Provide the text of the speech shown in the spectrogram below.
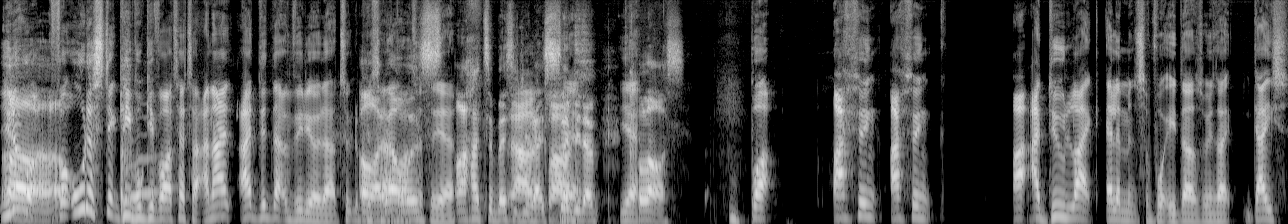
You know what? For uh, all the stick people give Arteta, and I, I did that video that took the oh, piss Oh, out that of was. Arteta, yeah. I had to message Yeah, you like class. send me that Yeah. class. But I think I think I, I do like elements of what he does. When he's like, guys,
